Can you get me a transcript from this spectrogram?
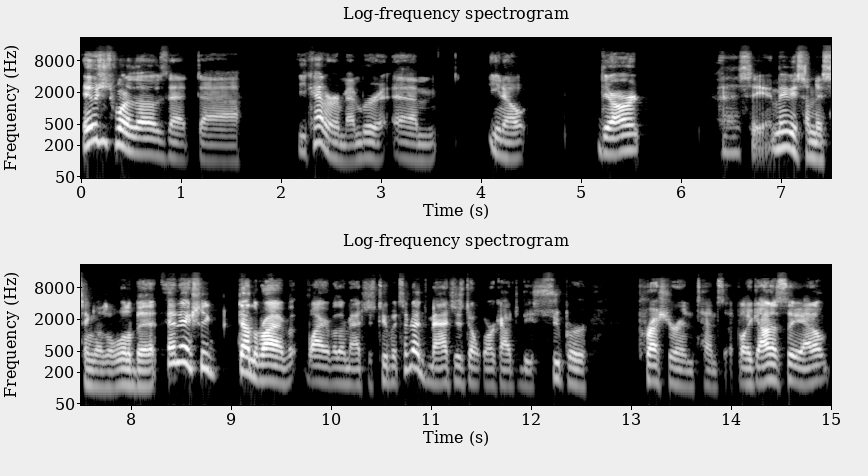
it was just one of those that uh, you kind of remember. Um, you know, there aren't, let's see, maybe Sunday singles a little bit, and actually down the wire of other matches too. But sometimes matches don't work out to be super pressure intensive. Like honestly, I don't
